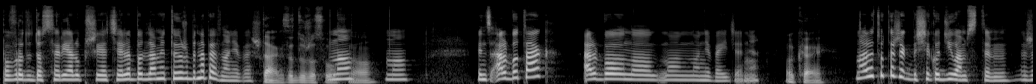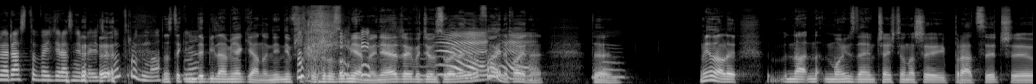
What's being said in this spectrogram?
powrót do serialu Przyjaciele, bo dla mnie to już by na pewno nie weszło. Tak, za dużo słów, no. No, no. Więc albo tak, albo no, no, no nie wejdzie, nie? Okej. Okay. No ale tu też jakby się godziłam z tym, że raz to wejdzie, raz nie wejdzie. No trudno. No z takimi nie? debilami jak ja, no nie, nie wszystko zrozumiemy, nie? Że jak będziemy słuchać, no fajne, nie. fajne. Ten. No. Nie no, ale na, na, moim zdaniem częścią naszej pracy, czy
